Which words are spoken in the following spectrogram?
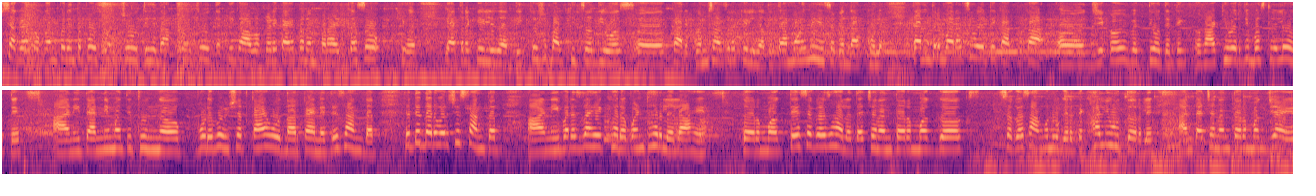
सगळ्या लोकांपर्यंत पोहोचवायचे होते हे दाखवायचं होतं की गावाकडे काय परंपरा आहेत कसं यात्रा केली जाते कशी पालखीचा दिवस कार्यक्रम साजरा केला जातो त्यामुळे मी हे सगळं दाखवलं. त्यानंतर बराच वेळ ते काका का जे काही व्यक्ती होते ते काठीवरती बसलेले होते आणि त्यांनी मग तिथून पुढे भविष्यात काय होणार काय नाही ते सांगतात. तर ते दरवर्षी सांगतात आणि बऱ्याचदा हे खरं पण ठरलेलं आहे. तर मग ते सगळं झालं त्याच्यानंतर मग सगळं सांगून वगैरे ते खाली उतरले आणि त्याच्यानंतर मग जे आहे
